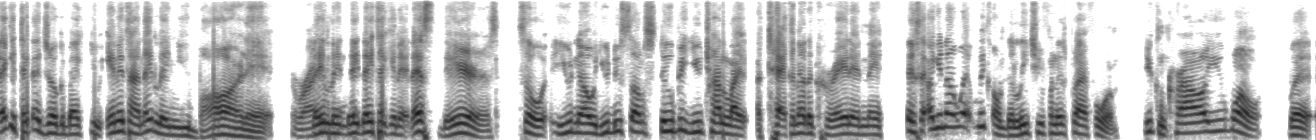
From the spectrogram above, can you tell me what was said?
they can take that joker back to you anytime they letting you bar that. Right. They let- they they take it that's theirs. So you know, you do something stupid, you try to like attack another creator, and they they say, oh, you know what, we're gonna delete you from this platform. You can cry all you want, but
